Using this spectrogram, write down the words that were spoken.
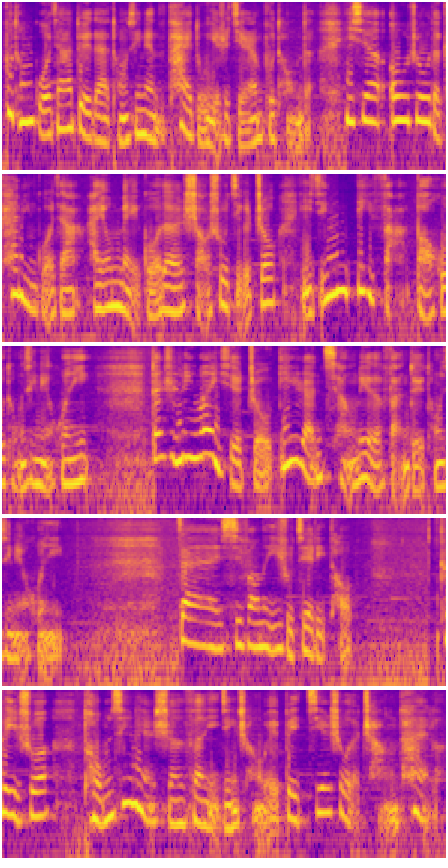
不同国家对待同性恋的态度也是截然不同的。一些欧洲的开明国家，还有美国的少数几个州已经立法保护同性恋婚姻，但是另外一些州依然强烈的反对同性恋婚姻。在西方的艺术界里头，可以说同性恋身份已经成为被接受的常态了。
